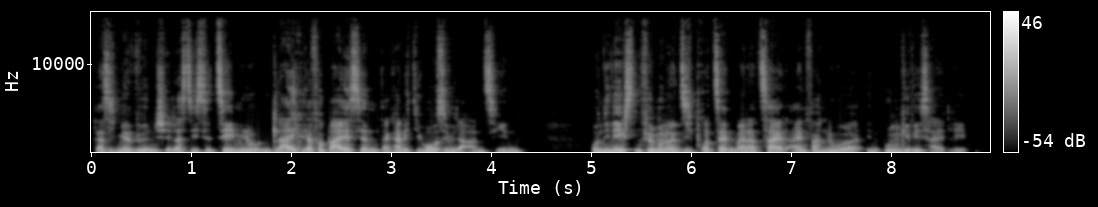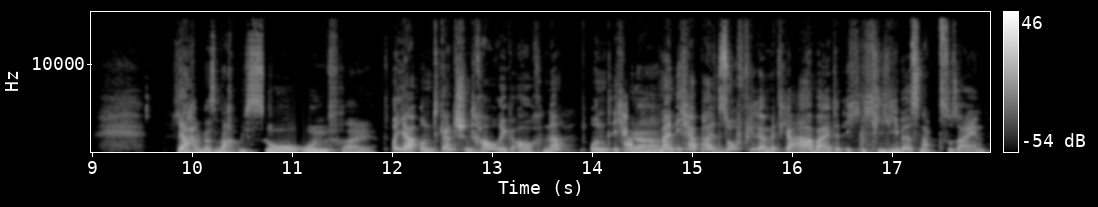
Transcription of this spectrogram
dass ich mir wünsche, dass diese 10 Minuten gleich wieder vorbei sind, dann kann ich die Hose wieder anziehen und die nächsten 95 Prozent meiner Zeit einfach nur in Ungewissheit leben. Ja. Und das macht mich so unfrei. Oh ja, und ganz schön traurig auch, ne? Und ich habe, Ja. ich meine, ich habe halt so viel damit gearbeitet. Ich, ich liebe es, nackt zu sein.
